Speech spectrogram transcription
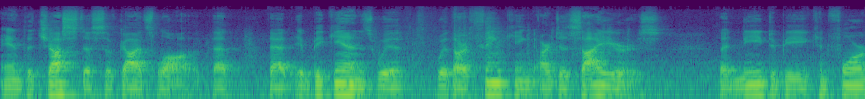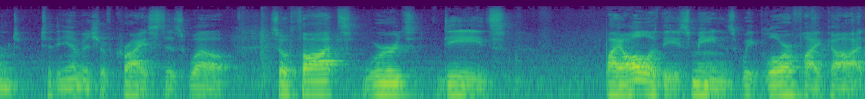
and the justice of God's law. That, that it begins with, with our thinking, our desires that need to be conformed to the image of Christ as well. So, thoughts, words, deeds, by all of these means, we glorify God.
